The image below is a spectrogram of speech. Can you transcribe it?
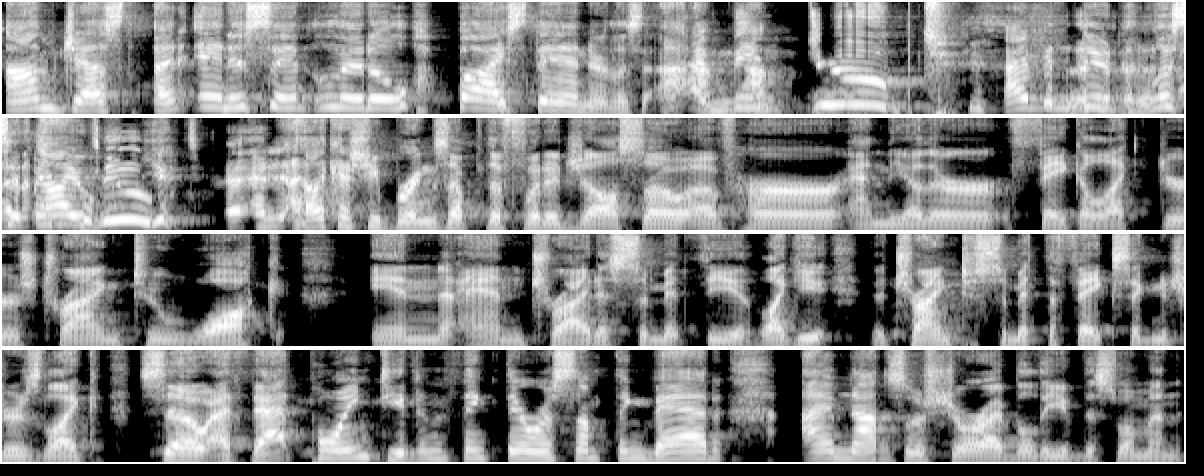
I'm just an innocent little bystander. Listen, I, I'm, I'm- duped I've been duped. Listen, I've been I duped. and I like how she brings up the footage also of her and the other fake electors trying to walk in and try to submit the like you trying to submit the fake signatures like so at that point you didn't think there was something bad? I'm not so sure i believe this woman.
